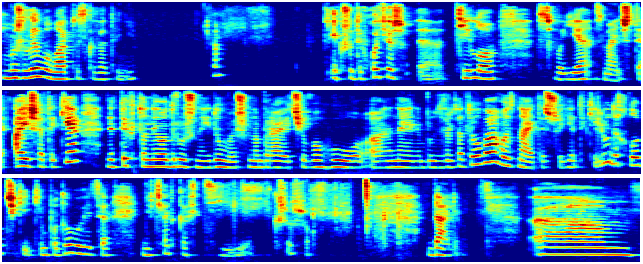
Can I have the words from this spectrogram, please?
можливо варто сказати ні якщо ти хочеш е, тіло своє зменшити. А і ще таке, для тих, хто не одружений і думає, що набираючи вагу, на неї не будуть звертати увагу, знайте, що є такі люди, хлопчики, яким подобається дівчатка в тілі, якщо що. Далі. Ем...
